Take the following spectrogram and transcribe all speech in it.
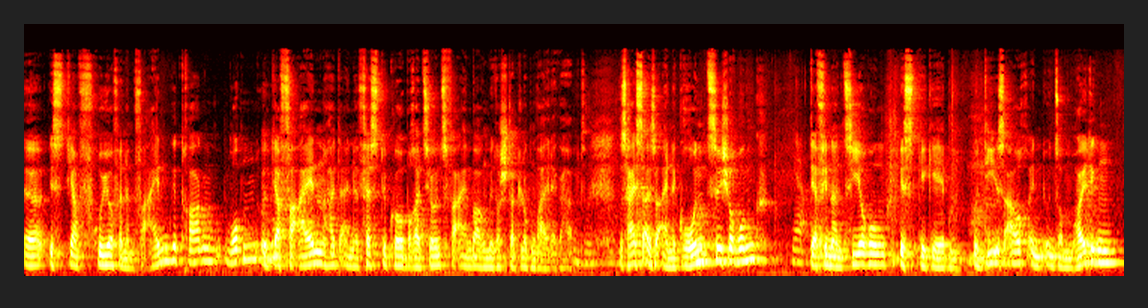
äh, ist ja früher von einem Verein getragen worden und mhm. der Verein hat eine feste Kooperationsvereinbarung mit der Stadt Luckenwalde gehabt. Mhm. Das heißt also, eine Grundsicherung ja. der Finanzierung ist gegeben und die ist auch in unserem heutigen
